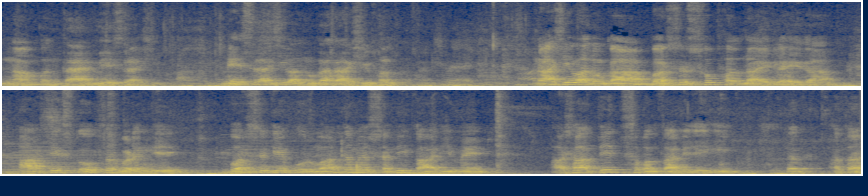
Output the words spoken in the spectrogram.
नाम बनता है मेष राशि। मेष राशि वालों का राशि फल राशि वालों का वर्ष शुभ फलदायक रहेगा। आर्थिक स्रोत बढ़ेंगे। वर्ष के पूर्वार्ध में सभी कार्य में असातीत सफलता मिलेगी। अतः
